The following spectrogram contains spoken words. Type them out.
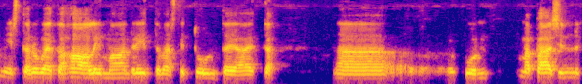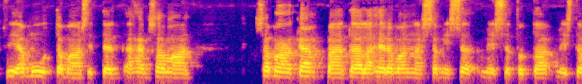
mistä ruveta haalimaan riittävästi tunteja, että kun mä pääsin nyt vielä muuttamaan sitten tähän samaan, samaan kämppään täällä Hervannassa, missä, missä tota, mistä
